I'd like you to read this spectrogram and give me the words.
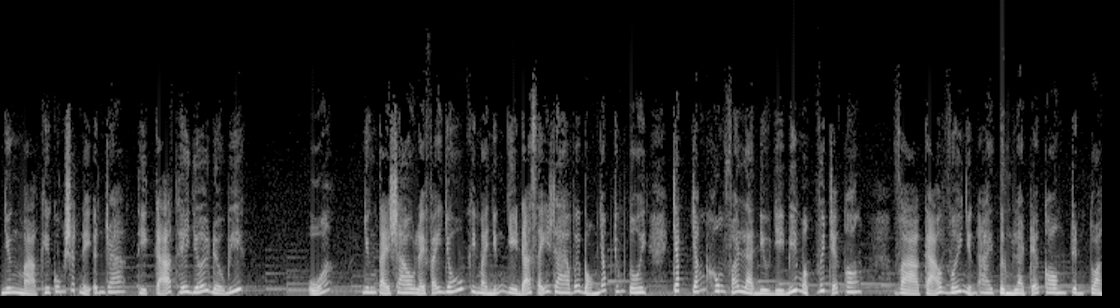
nhưng mà khi cuốn sách này in ra thì cả thế giới đều biết. Ủa, Nhưng tại sao lại phải giấu khi mà những gì đã xảy ra với bọn nhóc chúng tôi chắc chắn không phải là điều gì bí mật với trẻ con và cả với những ai từng là trẻ con trên toàn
